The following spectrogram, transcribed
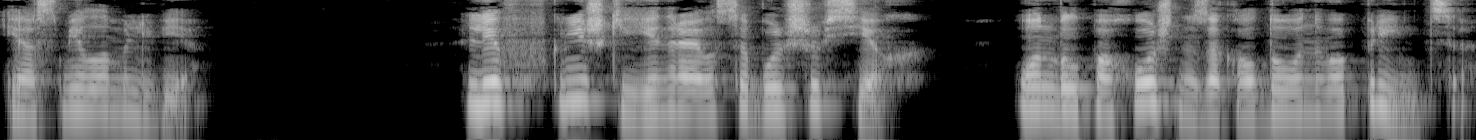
и о смелом льве. Лев в книжке ей нравился больше всех. Он был похож на заколдованного принца.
